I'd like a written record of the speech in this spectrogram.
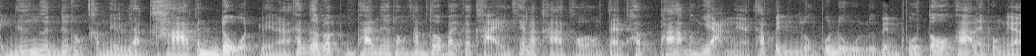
ษเนื้อเงินเนื้อทองคำเนี่ยราคากระโดดเลยนะถ้าเกิดว่าเป็นผ้าเนื้อทองคำทั่วไปก็ขายแค่ราคาทอง แต่ถ้าพระบางอย่างเนี่ยถ้าเป็นหลวงปู่ดูหรือเป็นปูโต๊ะผ้าอะไรพวกเนี้ย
